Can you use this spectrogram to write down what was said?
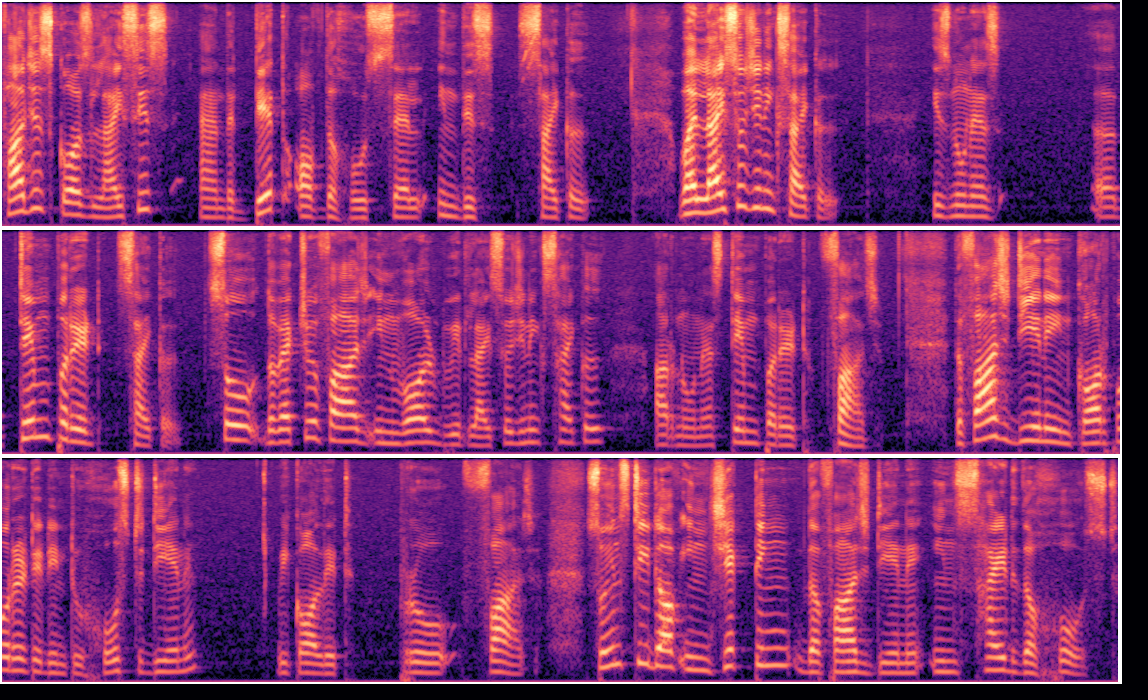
phages cause lysis and the death of the host cell in this cycle, while lysogenic cycle is known as a temperate cycle. So the bacteriophage involved with lysogenic cycle are known as temperate phage. The phage DNA incorporated into host DNA, we call it prophage. So instead of injecting the phage DNA inside the host,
